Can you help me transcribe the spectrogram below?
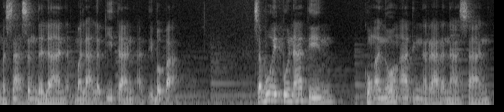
masasandalan at malalapitan at iba pa. Sa buhay po natin, kung ano ang ating nararanasan,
